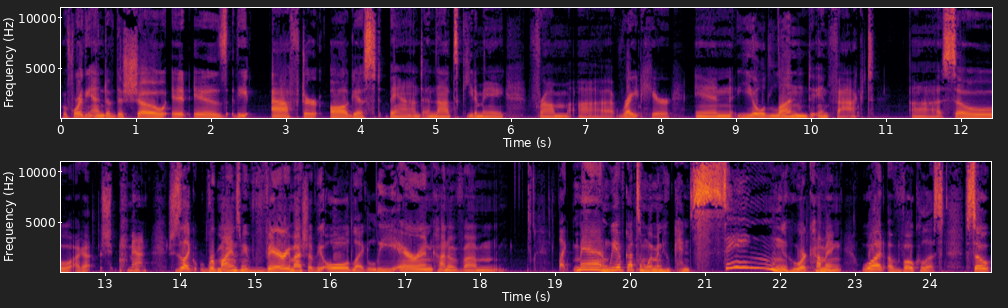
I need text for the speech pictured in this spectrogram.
before the end of the show. It is the After August band, and that's Gita May from uh, right here in Ye Old Lund, in fact. Uh, so I got she, man, she's like reminds me very much of the old like Lee Aaron kind of um, like man, we have got some women who can sing who are coming. What a vocalist! So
